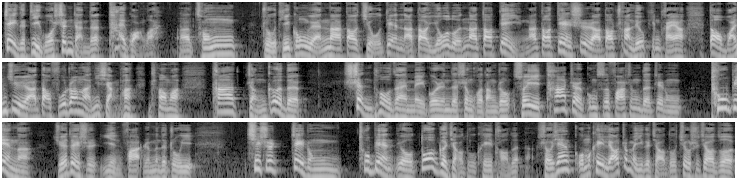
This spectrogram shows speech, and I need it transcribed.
这个帝国伸展的太广了啊，从。主题公园呐，到酒店呐，到游轮呐，到电影啊，到电视啊，到串流平台啊，到玩具啊，到服装啊，你想吧，你知道吗？它整个的渗透在美国人的生活当中，所以它这儿公司发生的这种突变呢，绝对是引发人们的注意。其实这种突变有多个角度可以讨论。首先，我们可以聊这么一个角度，就是叫做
